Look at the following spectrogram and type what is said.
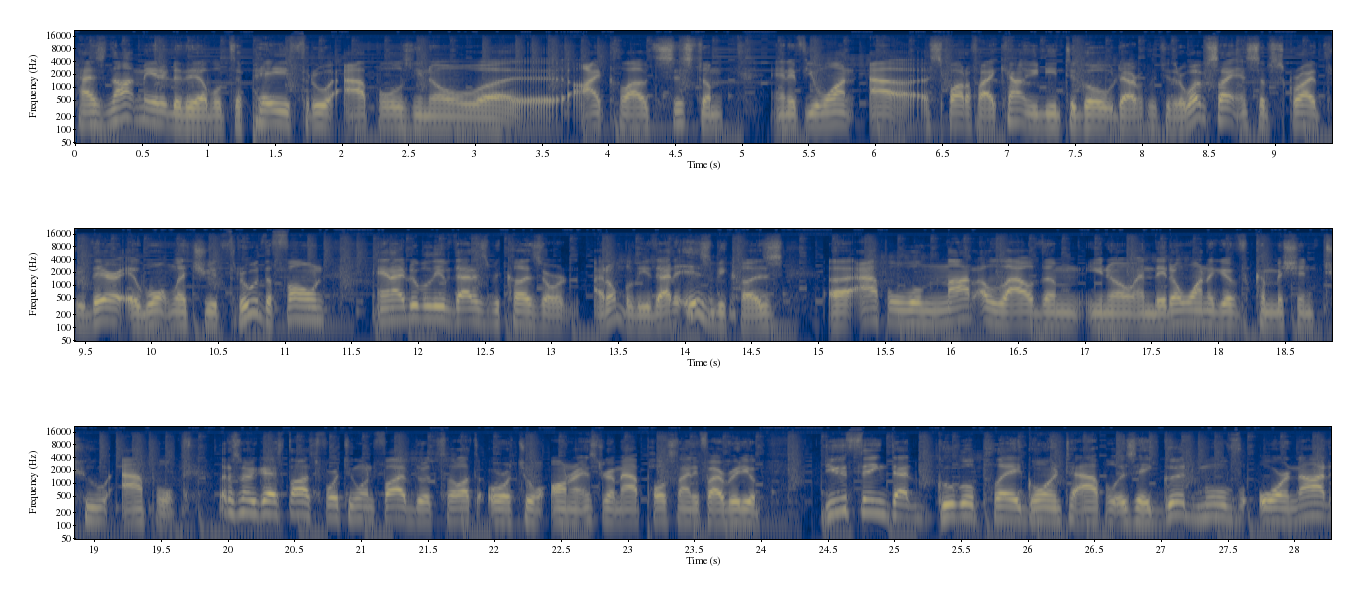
has not made it available to pay through Apple's, you know, uh, iCloud system. And if you want a Spotify account, you need to go directly to their website and subscribe through there. It won't let you through the phone. And I do believe that is because, or I don't believe that is because uh, Apple will not allow them, you know, and they don't want to give commission to Apple. Let us know your guys' thoughts 4215 do it salat or to on our Instagram at Pulse95 Radio. Do you think that Google Play going to Apple is a good move or not?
